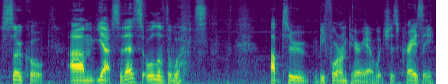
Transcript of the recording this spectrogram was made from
So cool. Um, yeah, so that's all of the worlds. Up to before Empyrea, which is crazy.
